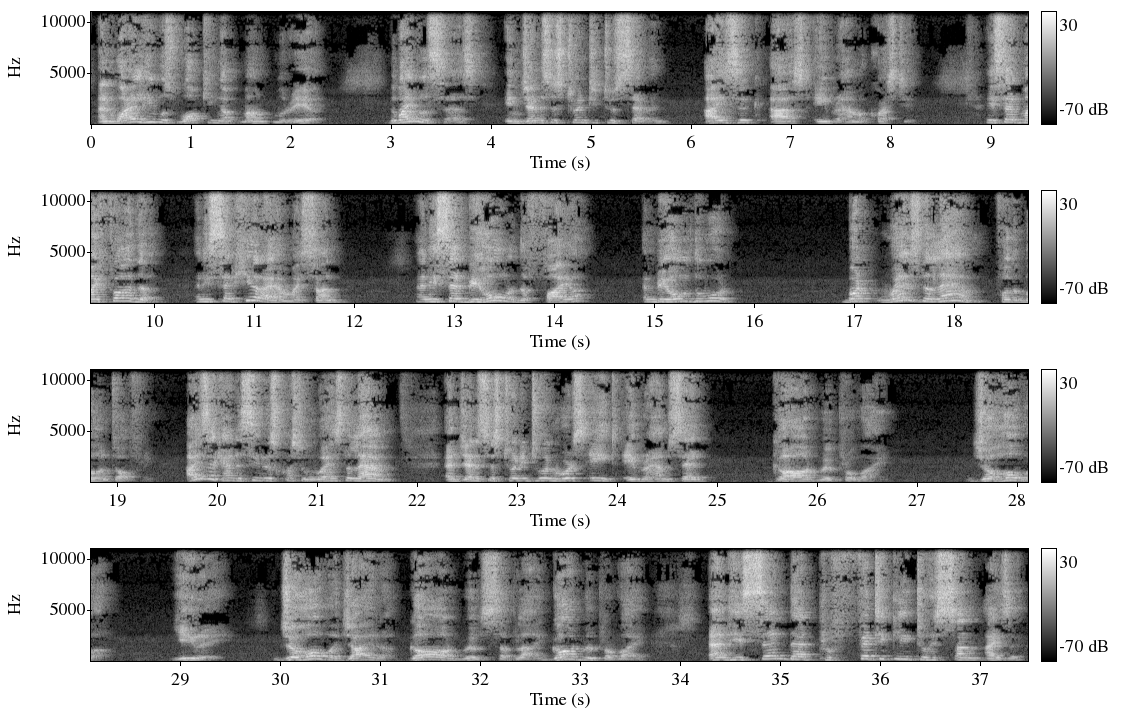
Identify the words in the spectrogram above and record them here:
And while he was walking up Mount Moriah, the Bible says in Genesis 22 7, Isaac asked Abraham a question. He said, My father. And he said, Here I am, my son. And he said, Behold the fire and behold the wood. But where's the lamb for the burnt offering? Isaac had a serious question Where's the lamb? And Genesis 22 and verse 8, Abraham said, God will provide. Jehovah Yireh, Jehovah Jireh, God will supply, God will provide. And he said that prophetically to his son Isaac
